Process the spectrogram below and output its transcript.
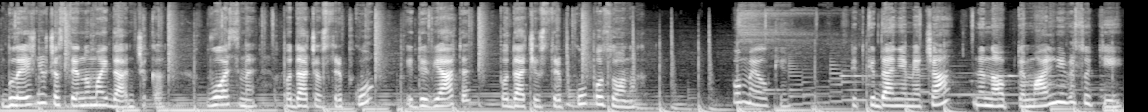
в ближню частину майданчика. Восьме. Подача в стрибку. І дев'яте. Подачі в стрибку по зонах. Помилки. Підкидання м'яча не на оптимальній висоті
